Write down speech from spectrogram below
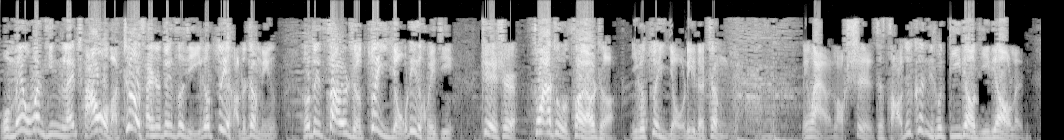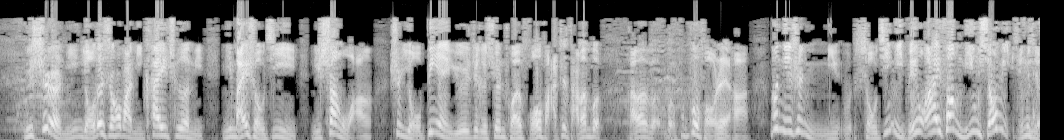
我没有问题，你来查我吧，这才是对自己一个最好的证明和对造谣者最有力的回击，这也是抓住造谣者一个最有力的证据。另外，老师这早就跟你说低调低调了。你是你有的时候吧，你开车，你你买手机，你上网是有便于这个宣传佛法，这咱们不，咱们不不不不否认哈。问题是你手机你别用 iPhone，你用小米行不行？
